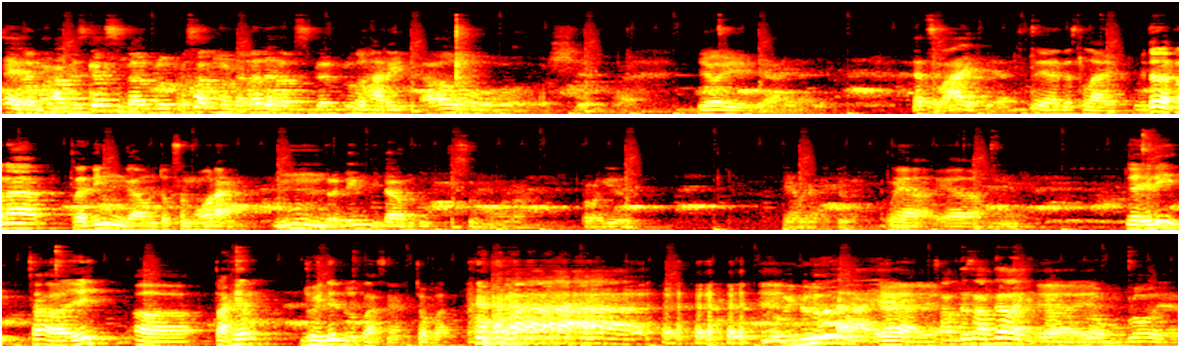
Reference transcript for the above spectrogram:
eh menghabiskan 90 persen modalnya dalam 90 hari. Oh shit. yoi Ya ya ya. That's life ya. ya that's life itu udah karena trading nggak untuk semua orang Hmm, trading tidak untuk semua orang. Apalagi ya udah itu. ya ya ya jadi ca- jadi eh, terakhir joinnya dulu kelasnya coba Ngomongin dulu lah ya. Iya, iya. Santai-santai lah kita Iya, iya. ngobrol ya.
